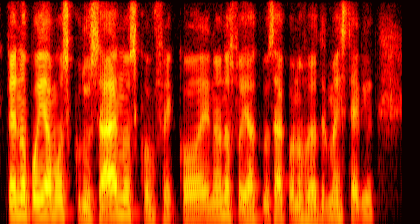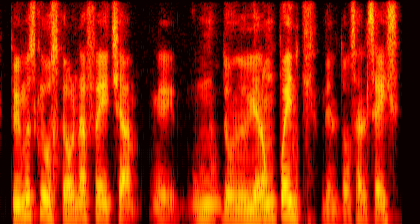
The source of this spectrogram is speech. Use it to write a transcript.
Entonces no podíamos cruzarnos con FECODE, no nos podíamos cruzar con los Juegos del Magisterio, tuvimos que buscar una fecha eh, donde hubiera un puente del 2 al 6.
